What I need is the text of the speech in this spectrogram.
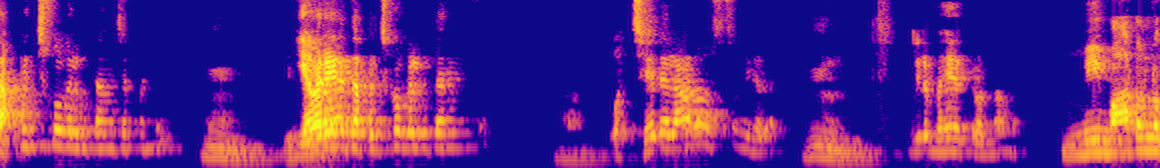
తప్పించుకోగలుగుతామని చెప్పండి. ఎవరైనా తప్పించుకోగలుగుతారా ఆ. వచ్చేది ఎలానో వస్తుంది కదా. నిర్భయత్వంగా మీ మాటల్లో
